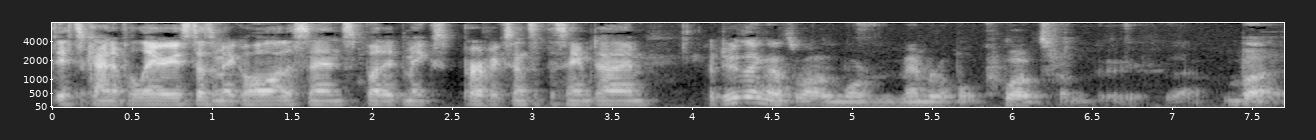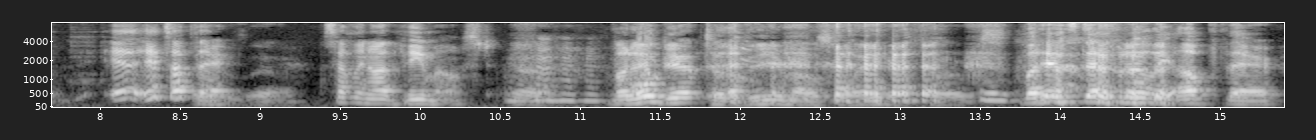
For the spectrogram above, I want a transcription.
it's kind of hilarious doesn't make a whole lot of sense but it makes perfect sense at the same time I do think that's one of the more memorable quotes from the movie, though. But it, it's up there yeah, it's definitely not the most yeah. but we'll it, get to the most later, folks. but it's definitely up there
